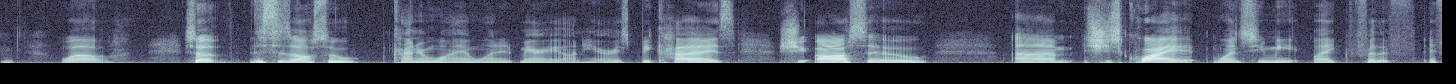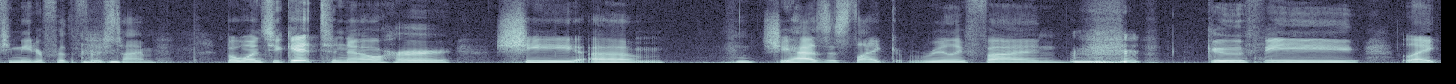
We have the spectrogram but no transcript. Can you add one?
well, so this is also kind of why I wanted Mary on here is because she also, um, she's quiet once you meet like for the f- if you meet her for the first time, but once you get to know her, she um, she has this like really fun, goofy, like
